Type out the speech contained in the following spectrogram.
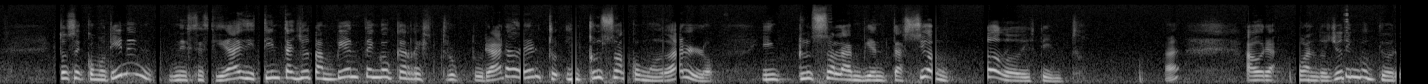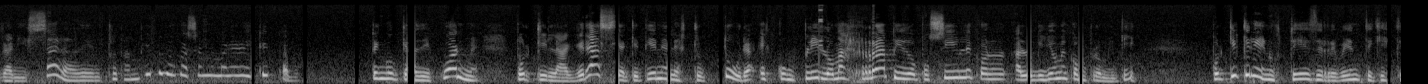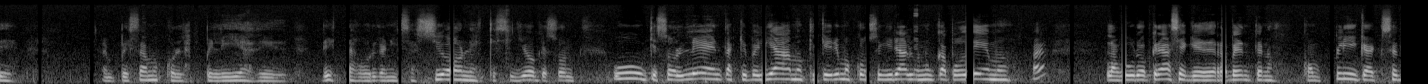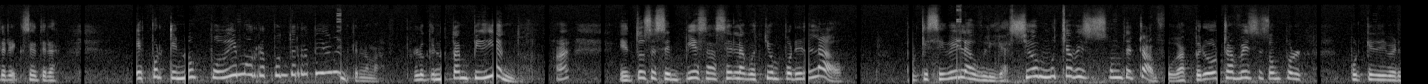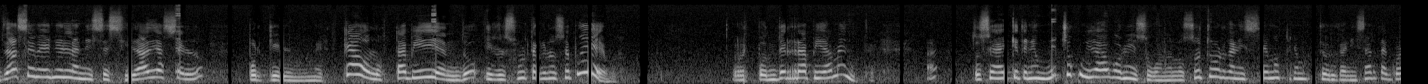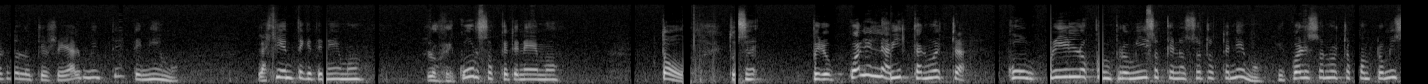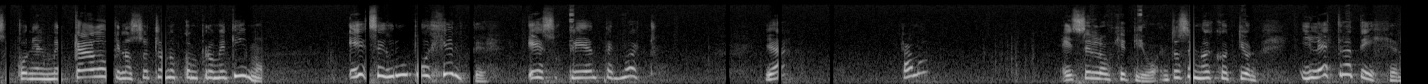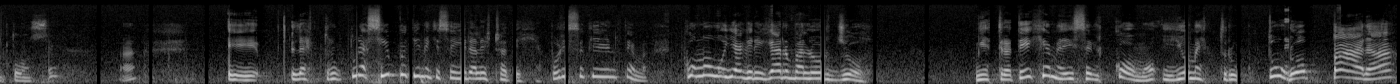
Entonces, como tienen necesidades distintas, yo también tengo que reestructurar adentro, incluso acomodarlo, incluso la ambientación, todo distinto. ¿ah? Ahora, cuando yo tengo que organizar adentro, también lo tengo que hacer de manera distinta. Tengo que adecuarme, porque la gracia que tiene la estructura es cumplir lo más rápido posible con a lo que yo me comprometí. ¿Por qué creen ustedes de repente que este, empezamos con las peleas de, estas organizaciones, qué sé yo, que son, uh, que son lentas, que peleamos, que queremos conseguir algo, nunca podemos? ¿ah? La burocracia que de repente nos complica, etcétera, etcétera, es porque no podemos responder rápidamente nomás, lo que nos están pidiendo. ¿ah? Y entonces se empieza a hacer la cuestión por el lado, porque se ve la obligación, muchas veces son de tránsfugas, pero otras veces son por, porque de verdad se ven en la necesidad de hacerlo, porque el mercado lo está pidiendo y resulta que no se puede responder rápidamente. ¿ah? Entonces hay que tener mucho cuidado con eso. Cuando nosotros organicemos tenemos que organizar de acuerdo a lo que realmente tenemos. La gente que tenemos, los recursos que tenemos, todo. Entonces, pero ¿cuál es la vista nuestra? Cumplir los compromisos que nosotros tenemos. ¿Y cuáles son nuestros compromisos? Con el mercado que nosotros nos comprometimos. Ese grupo de gente, esos clientes nuestros. ¿Ya? ¿Estamos? Ese es el objetivo. Entonces no es cuestión. Y la estrategia, entonces, ¿ah? eh, la estructura siempre tiene que seguir a la estrategia. Por eso tiene el tema. ¿Cómo voy a agregar valor yo? Mi estrategia me dice el cómo y yo me estructuro para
